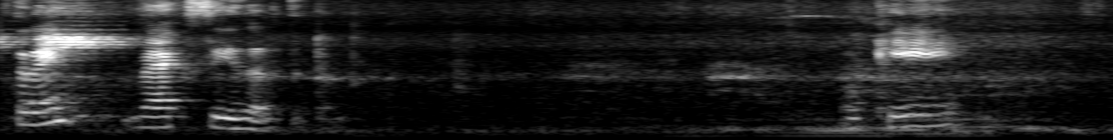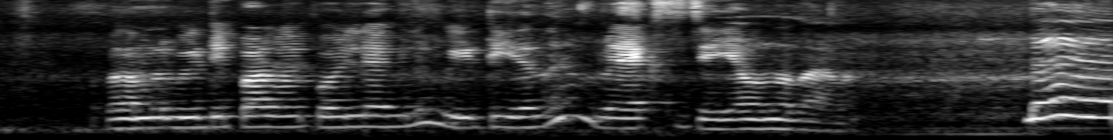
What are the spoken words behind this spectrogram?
ഇത്രയും വാക്സ് ചെയ്തെടുത്തിട്ടുണ്ട്. ഓക്കെ അപ്പോൾ നമ്മൾ ബ്യൂട്ടി പാർലറിൽ പോയില്ലെങ്കിലും വീട്ടിൽ ഇരുന്ന് വാക്സ് ചെയ്യാവുന്നതാണ്. ബൈ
